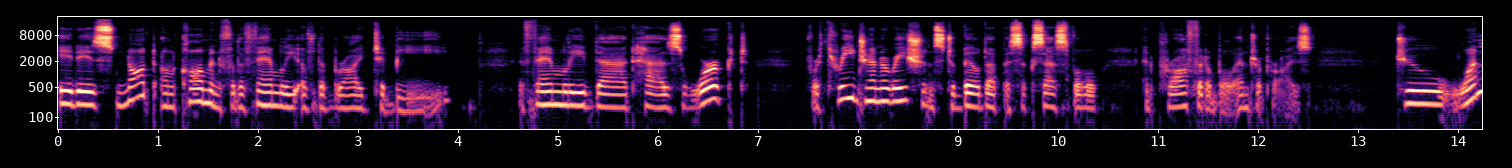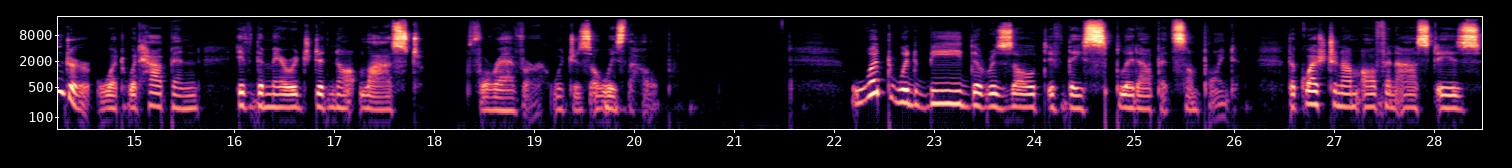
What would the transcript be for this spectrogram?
it is not uncommon for the family of the bride to be a family that has worked for three generations to build up a successful and profitable enterprise to wonder what would happen if the marriage did not last forever, which is always the hope. What would be the result if they split up at some point? The question I'm often asked is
